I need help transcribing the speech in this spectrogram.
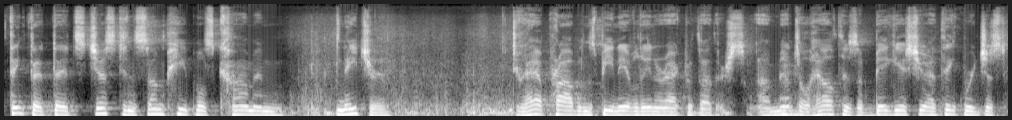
think that it's just in some people's common nature to have problems being able to interact with others. Uh, mental health is a big issue. I think we're just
